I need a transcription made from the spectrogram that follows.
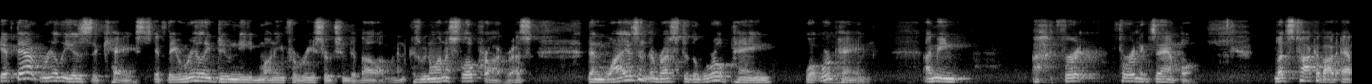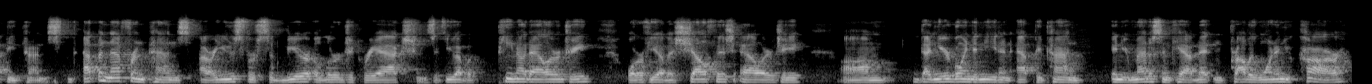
if that really is the case, if they really do need money for research and development, because we don't want to slow progress, then why isn't the rest of the world paying what we're paying? I mean, for for an example, let's talk about EpiPens. Epinephrine pens are used for severe allergic reactions. If you have a peanut allergy or if you have a shellfish allergy, um, then you're going to need an EpiPen in your medicine cabinet and probably one in your car.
